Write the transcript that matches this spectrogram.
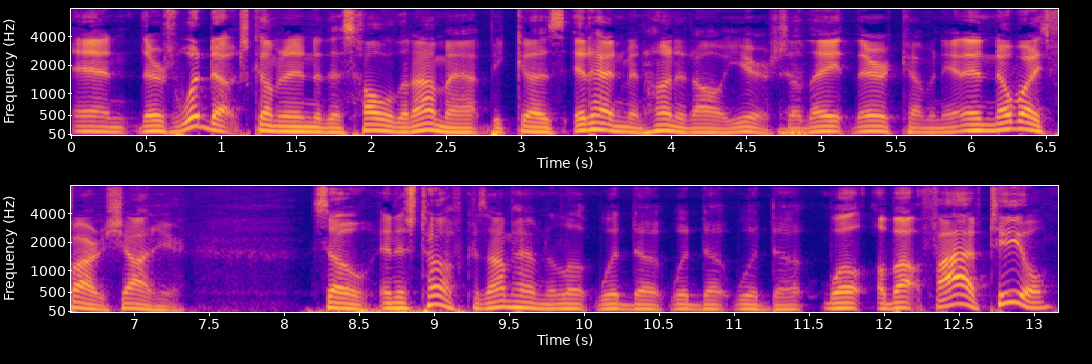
and there's wood ducks coming into this hole that I'm at because it hadn't been hunted all year. So they they're coming in, and nobody's fired a shot here. So and it's tough because I'm having to look wood duck, wood duck, wood duck. Well, about five teal,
